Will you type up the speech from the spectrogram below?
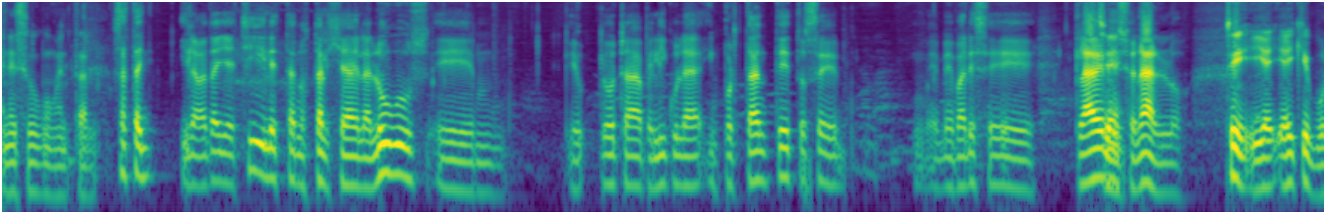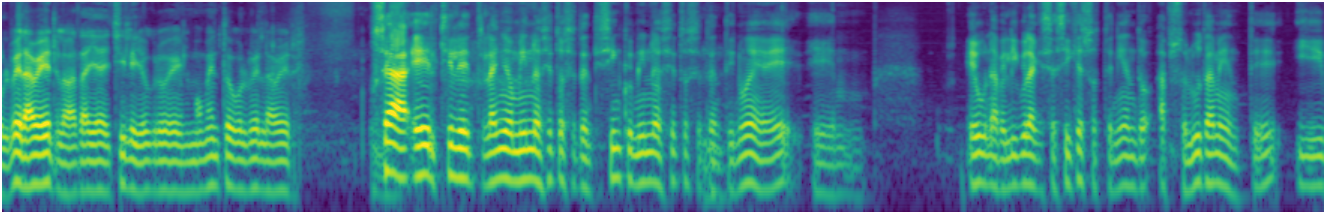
en ese documental. y la batalla de Chile, esta nostalgia de la luz, em, que, otra película importante, entonces me, parece clave mencionarlo. Sí, y hay, hay, que volver a ver la batalla de Chile, yo creo que es el momento de volverla a ver. O sea, el Chile entre el año 1975 y 1979 em, es una película que se sigue sosteniendo absolutamente y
